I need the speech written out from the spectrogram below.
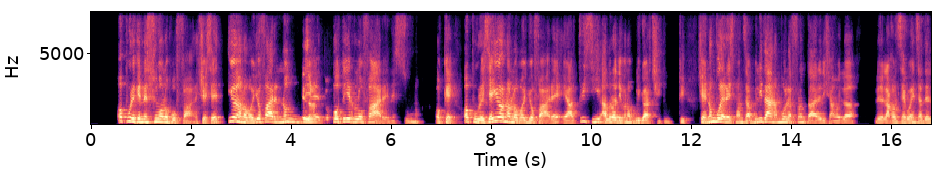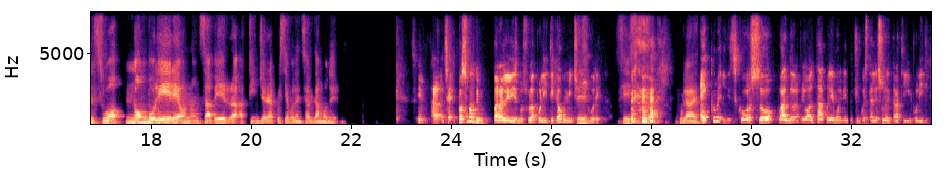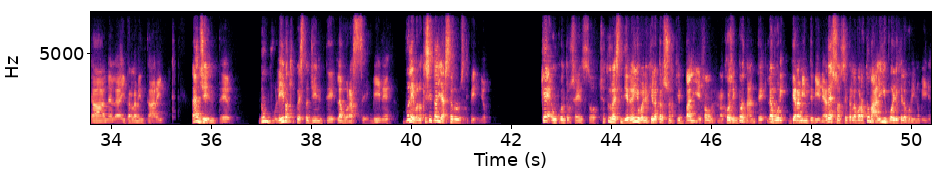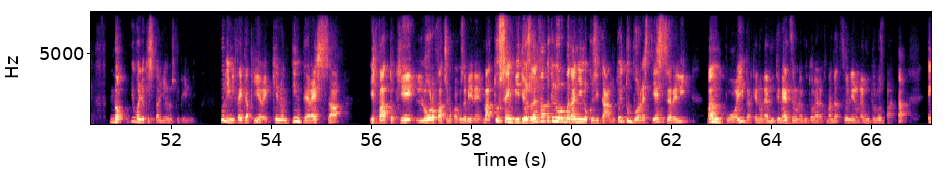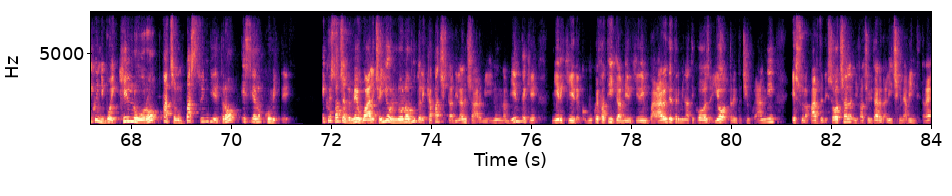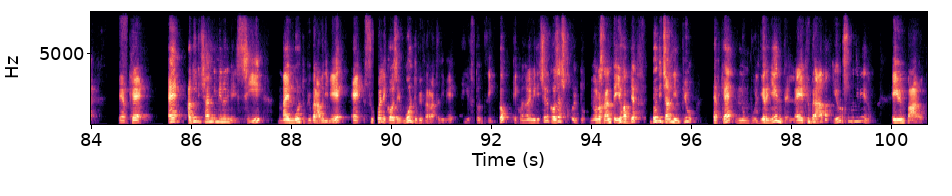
oppure che nessuno lo può fare. Cioè, se io non lo voglio fare, non esatto. deve poterlo fare nessuno. Ok? Oppure se io non lo voglio fare e altri sì, allora devono obbligarci tutti. Cioè non vuole responsabilità, non vuole affrontare, diciamo, il, la conseguenza del suo non volere o non saper attingere a queste potenzialità moderne. Sì, allora, cioè, posso farti un parallelismo sulla politica o mi censuri? Sì, sì, sì è. è come il discorso quando la prima volta quelli del Movimento 5 Stelle sono entrati in politica, nel, i parlamentari. La gente non voleva che questa gente lavorasse bene, volevano che si tagliassero lo stipendio che è un controsenso. Cioè tu dovresti dire io voglio che la persona che va lì e fa una cosa importante lavori veramente bene. Adesso hanno sempre lavorato male, io voglio che lavorino bene. No, io voglio che si togliano lo stipendio. Tu lì mi fai capire che non ti interessa il fatto che loro facciano qualcosa bene, ma tu sei invidioso del fatto che loro guadagnino così tanto e tu vorresti essere lì, ma non puoi perché non hai avuto i mezzi, non hai avuto le raccomandazioni, non hai avuto lo sbatta e quindi vuoi che loro facciano un passo indietro e siano come te. E questo social per me è uguale, cioè io non ho avuto le capacità di lanciarmi in un ambiente che mi richiede comunque fatica, mi richiede imparare determinate cose. Io ho 35 anni e sulla parte dei social mi faccio aiutare da Lici, ne ha 23, perché è a 12 anni meno di me, sì, ma è molto più brava di me, è su quelle cose molto più ferrata di me, io sto zitto e quando lei mi dice le cose ascolto, nonostante io abbia 12 anni in più, perché non vuol dire niente, lei è più brava, io lo sono di meno e io imparo.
